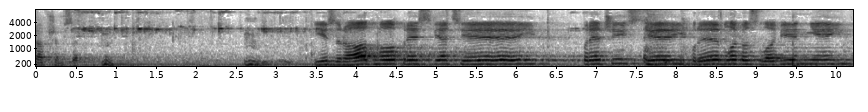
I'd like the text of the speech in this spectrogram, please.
веры скончавшемся. Израдно пресвятей, пречистей, преблагословенней,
